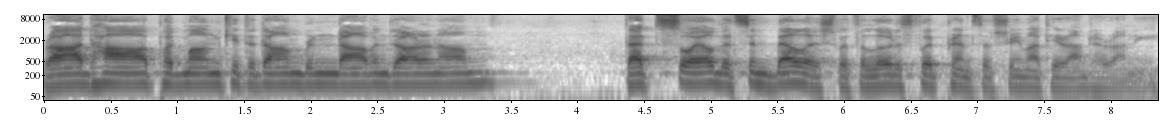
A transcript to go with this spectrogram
Radha Padman Kitadam Vrindavan Jaranam, that soil that's embellished with the lotus footprints of Srimati Radharani.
